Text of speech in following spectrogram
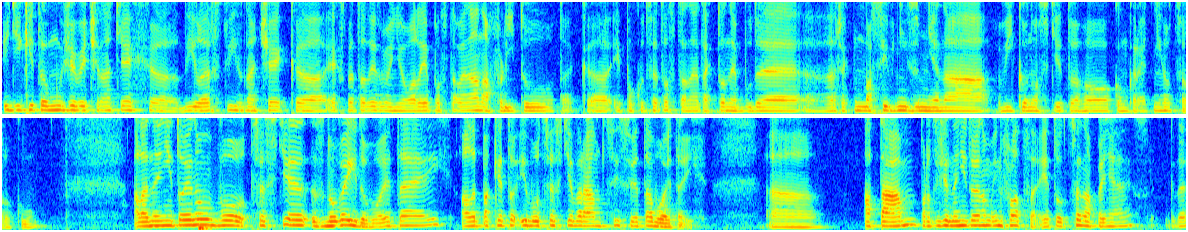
I díky tomu, že většina těch eh, dealerství značek, eh, jak jsme tady zmiňovali, je postavená na fleetu, tak eh, i pokud se to stane, tak to nebude, řeknu, masivní změna výkonnosti toho konkrétního celku. Ale není to jenom o cestě z nových do vojitejch, ale pak je to i o cestě v rámci světa vojitejch. A tam, protože není to jenom inflace, je to cena peněz, kde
